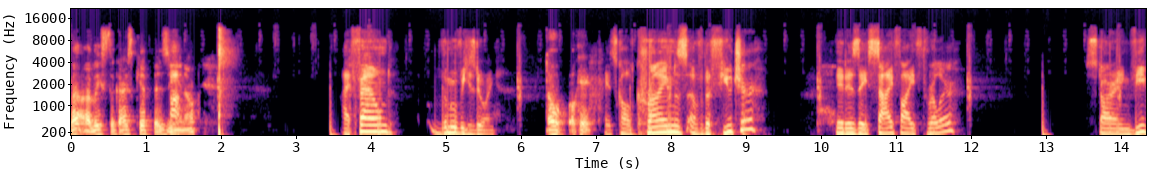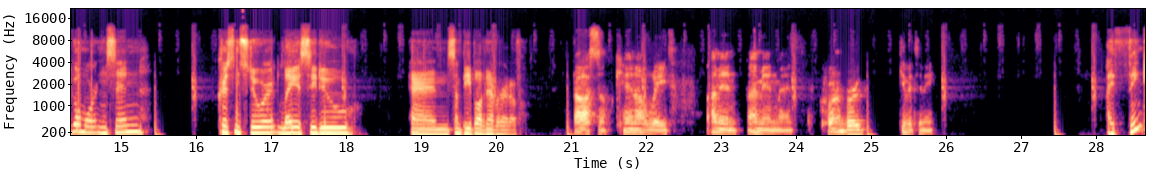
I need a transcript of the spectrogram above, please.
Well, at least the guys kept busy, Ah. you know. I found the movie he's doing. Oh, okay. It's called Crimes of the Future. It is a sci-fi thriller starring Viggo Mortensen, Kristen Stewart, Léa Seydoux, and some people I've never heard of. Awesome. Cannot wait. I'm in. I'm in, man. Cronenberg, give it to me. I think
